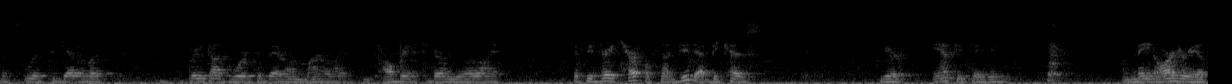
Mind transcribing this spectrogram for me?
Let's live together. Let's bring God's word to bear on my life. I'll bring it to bear on your life. Have to be very careful to not do that because you're amputating a main artery of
